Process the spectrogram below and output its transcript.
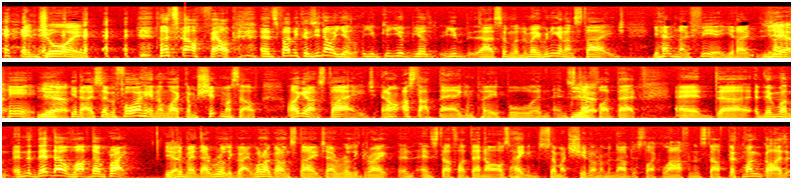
Enjoy. That's how I felt. And it's funny because you know you you you you, you uh, similar to me. When you get on stage, you have no fear. You don't you Yeah, don't care. yeah. You know. So beforehand, I'm like I'm shitting myself. I get on stage and I, I start bagging people and, and stuff Yeah. like that. And uh, and then one and they, they're they're great. Yeah. They mate, they're really great. When I got on stage, they were really great and, and stuff like that. And I was hanging so much shit on them, and they were just like laughing and stuff. But one guy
